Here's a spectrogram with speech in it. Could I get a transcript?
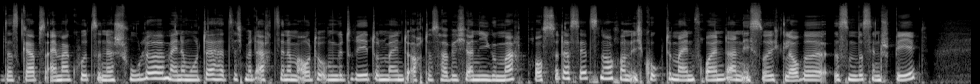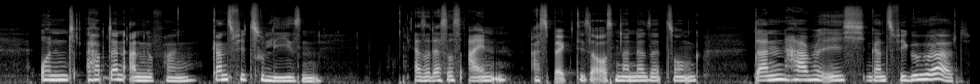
Das gab es einmal kurz in der Schule. Meine Mutter hat sich mit 18 im Auto umgedreht und meinte, ach, das habe ich ja nie gemacht. Brauchst du das jetzt noch? Und ich guckte meinen Freund an. Ich so, ich glaube, ist ein bisschen spät. Und habe dann angefangen, ganz viel zu lesen. Also das ist ein Aspekt dieser Auseinandersetzung. Dann habe ich ganz viel gehört.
